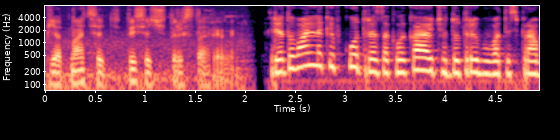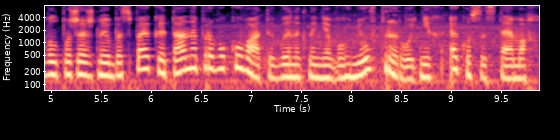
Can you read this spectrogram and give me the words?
15 тисяч 300 гривень. Рятувальники вкотре закликають дотримуватись правил пожежної безпеки та не провокувати виникнення вогню в природних екосистемах.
